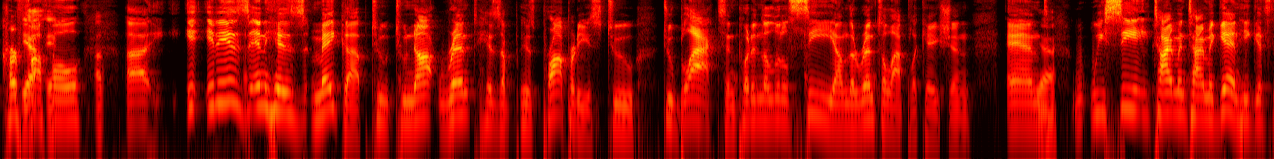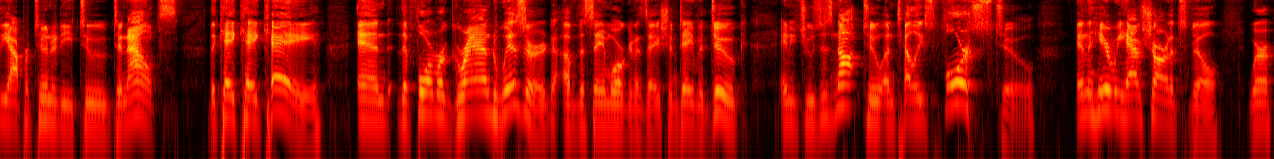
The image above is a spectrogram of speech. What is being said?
kerfuffle. Yeah, uh, it, it is in his makeup to to not rent his uh, his properties to to blacks and put in the little C on the rental application. And Yeah. we see time and time again he gets the opportunity to denounce the KKK and the former Grand Wizard of the same organization, David Duke, and he chooses not to until he's forced to. And then here we have Charlottesville, where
